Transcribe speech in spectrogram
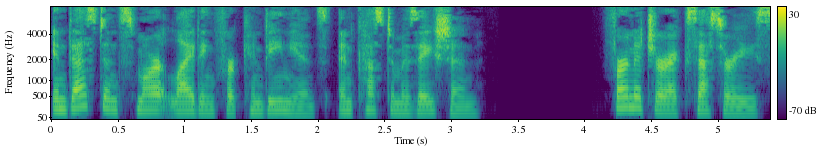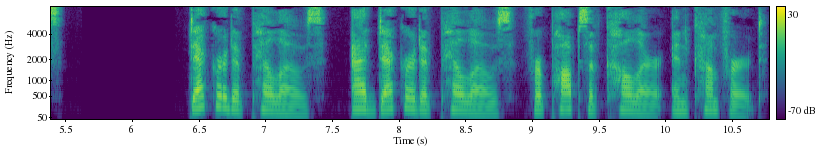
invest in smart lighting for convenience and customization. Furniture accessories. Decorative pillows, add decorative pillows for pops of color and comfort.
